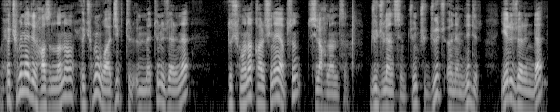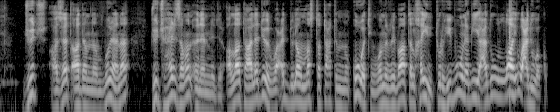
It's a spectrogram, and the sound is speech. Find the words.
hükmü nedir hazırlanan? Hükmü vaciptir ümmetin üzerine. Düşmana karşı ne yapsın? Silahlansın, güçlensin. Çünkü güç önemlidir. Yer üzerinde güç Hazret Adem'den bu yana güç her zaman önemlidir. Allah Teala diyor: "Ve iddu lehum mastata'tum min kuvvetin ve min ribatil hayr turhibun bi adullahi ve aduvakum."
